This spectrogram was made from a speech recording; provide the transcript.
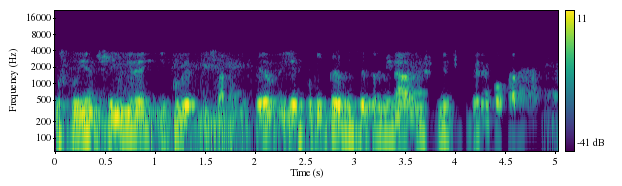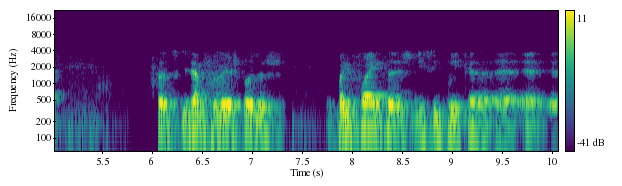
os clientes saírem e poder começar a limpeza e a limpeza ser terminada e os clientes poderem voltar a. Portanto, se quisermos fazer as coisas bem feitas, isso implica. É,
